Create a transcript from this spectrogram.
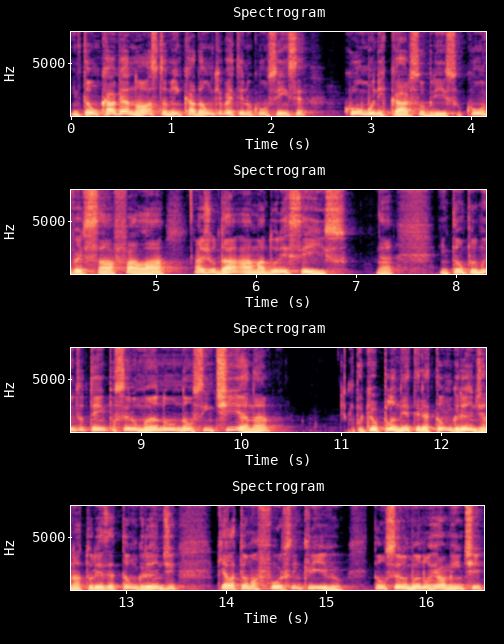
Então cabe a nós também, cada um que vai tendo consciência, comunicar sobre isso, conversar, falar, ajudar a amadurecer isso. Né? Então, por muito tempo, o ser humano não sentia, né? porque o planeta ele é tão grande, a natureza é tão grande que ela tem uma força incrível. Então o ser humano realmente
